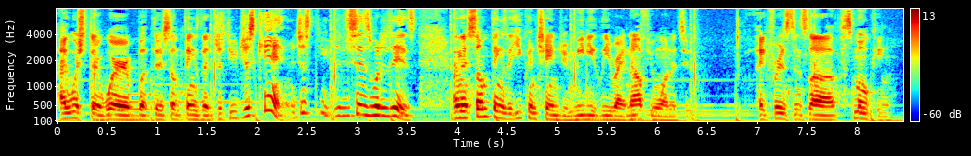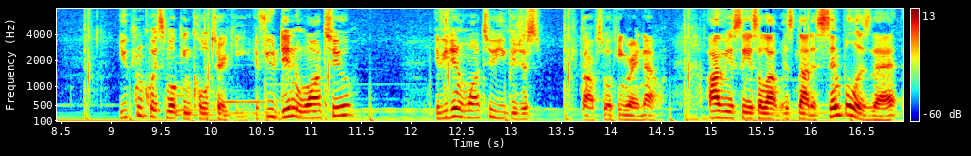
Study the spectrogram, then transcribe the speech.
I wish there were, but there's some things that just you just can't. It just this is what it is. And there's some things that you can change immediately right now if you wanted to. Like for instance, uh, smoking. You can quit smoking cold turkey. If you didn't want to, if you didn't want to, you could just stop smoking right now. Obviously, it's a lot. It's not as simple as that.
